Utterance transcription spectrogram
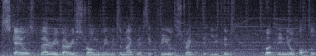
scales very, very strongly with the magnetic field strength that you can put in your bottle.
